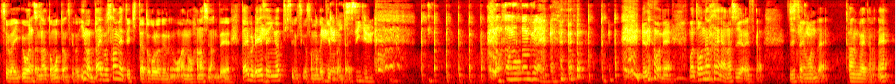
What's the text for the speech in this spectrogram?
すればよかったなと思ったんですけど今だいぶ冷めてきたところでのあの話なんでだいぶ冷静になってきてるんですけどその出来事に対して。ついてる。あったなぐらいでもね、まあ、とんでもない話じゃないですか実際問題考えたらね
